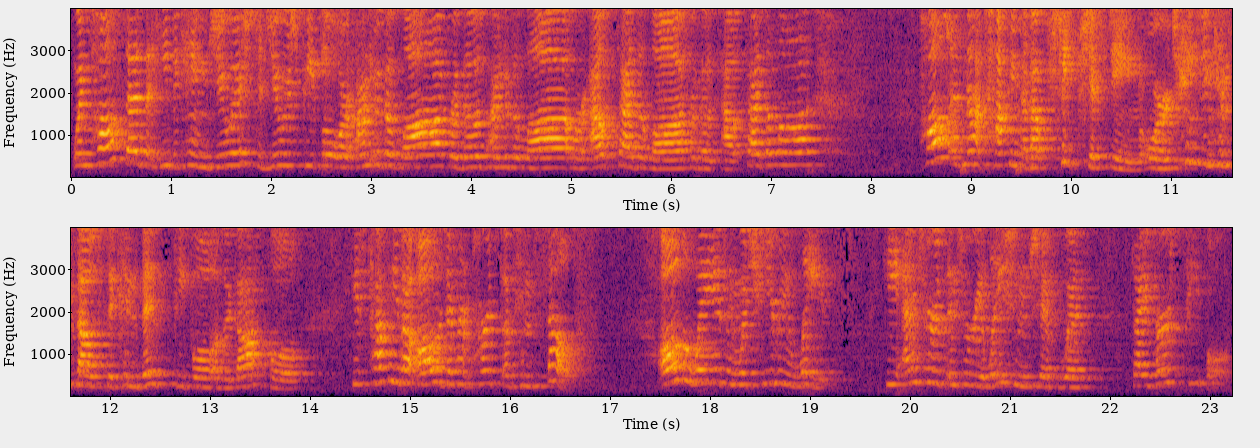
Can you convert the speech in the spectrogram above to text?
When Paul says that he became Jewish to Jewish people, or under the law for those under the law, or outside the law for those outside the law, Paul is not talking about shape shifting or changing himself to convince people of the gospel. He's talking about all the different parts of himself, all the ways in which he relates. He enters into relationship with diverse people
